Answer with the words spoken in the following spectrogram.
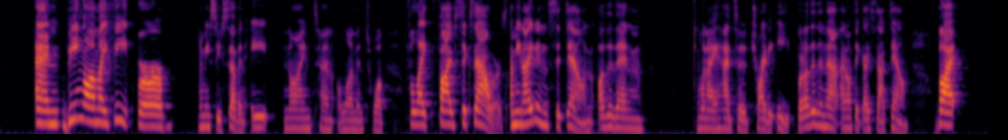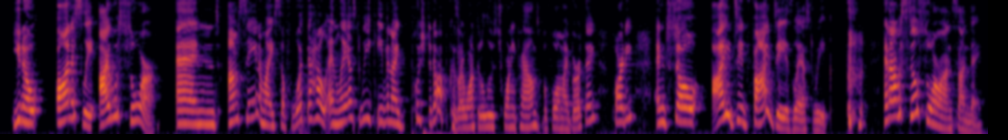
and being on my feet for, let me see, seven, eight, nine, 10, 11, 12, for like five, six hours. I mean, I didn't sit down other than when I had to try to eat. But other than that, I don't think I sat down. But you know, honestly, I was sore. And I'm saying to myself, what the hell? And last week, even I pushed it up because I wanted to lose 20 pounds before my birthday party. And so I did five days last week. and I was still sore on Sunday.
